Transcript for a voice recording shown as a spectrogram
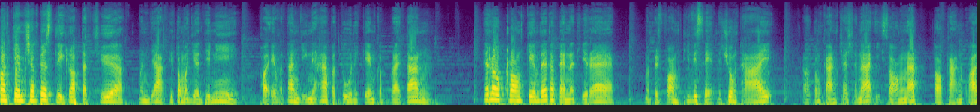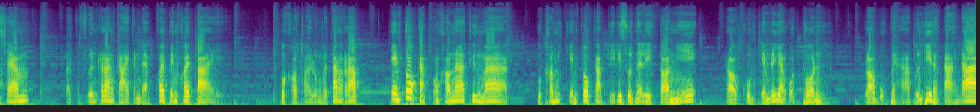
ก่อนเกมแชมเปี้ยนส์ลีกรอบตัดเชือก มันยากที่ต้องมาเยือนที่นี่ เพราะเอเวอร์ตันยิงใน 5 ประตูในเกมกับไบรตันแต่เราครองเกมได้ตั้งแต่นาทีแรก มันเป็นฟอร์มที่วิเศษในช่วงท้าย เราต้องการชัยชนะอีก 2 นัด ต่อการคว้าแชมป์เราจะฟื้นร่างกายกันแบบค่อยเป็นค่อยไป พวกเขาถอยลงไปตั้งรับ เกมโต้กลับของเขาน่าทึ่งมาก พวกเขามีเกมโต้กลับดีที่สุดในลีกตอนนี้ เราคุมเกมได้อย่างอดทน เราบุกไปหาพื้นที่ต่างๆ ได้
